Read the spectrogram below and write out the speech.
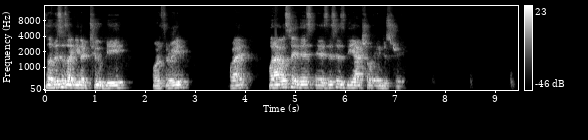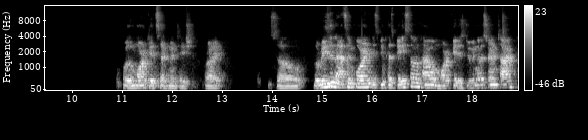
So this is like either 2B or 3, right? What I would say this is this is the actual industry or the market segmentation, right? So the reason that's important is because based on how a market is doing at a certain time,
